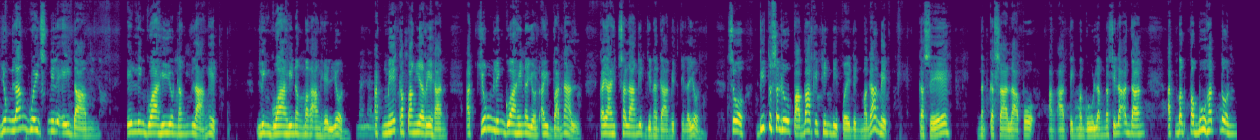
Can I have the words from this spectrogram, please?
yung language nila Adam, eh, lingwahe yun ng langit. Lingwahe ng mga anghel yun. At may kapangyarihan at yung lingwahe na yun ay banal. Kaya sa langit ginagamit nila yun. So, dito sa lupa, bakit hindi pwedeng magamit? Kasi nagkasala po ang ating magulang na sila Adan at magpabuhat doon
